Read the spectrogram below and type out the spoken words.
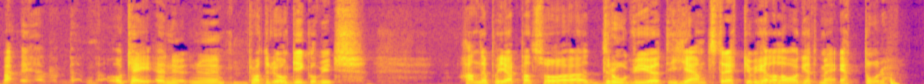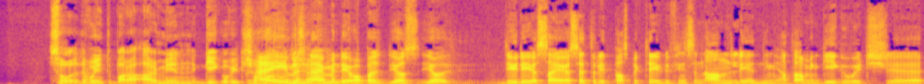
Men, eh, Okej, eh, nu, nu pratar du om Gigovic. Handen på hjärtat så drog vi ju ett jämnt streck över hela laget med ettor. Så det var ju inte bara Armin Gigovic som var Nej men, underkänd. nej, men det hoppas jag, jag... Det är ju det jag säger, jag sätter det i ett perspektiv. Det finns en anledning att Armin Gigovic, eh,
